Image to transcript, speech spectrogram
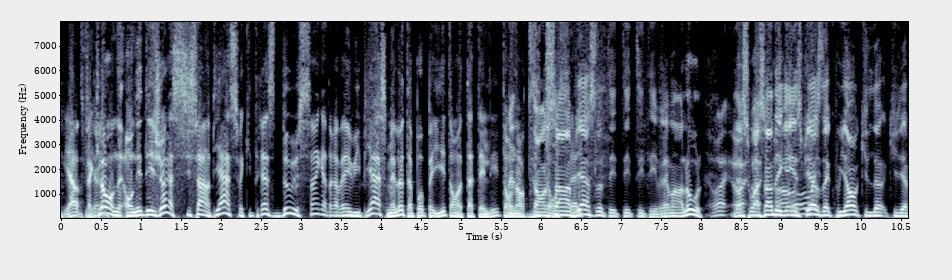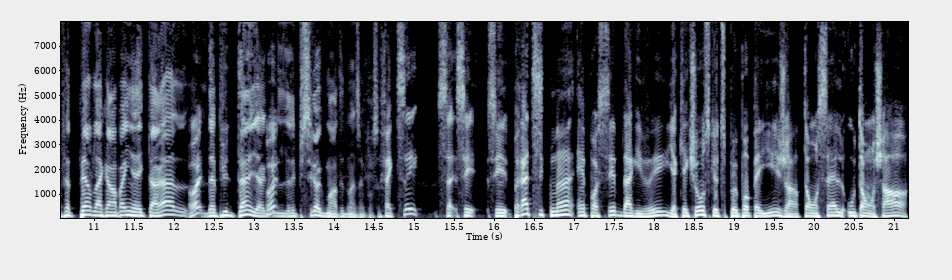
regarde, fait que là, on est, on est déjà à 600 pièces, fait qu'il te reste 288 pièces, mais là, t'as pas payé ton, ta télé, ton Mais ordi, ton ton 100 sel. piastres, là, t'es- vraiment lourd. Ouais, le ouais, 75 ouais. Ah, piastres de Couillard qui l'a fait perdre la campagne électorale, Ouais. depuis le temps, l'épicerie a augmenté de 25% Fait que, tu sais, c'est pratiquement impossible d'arriver. Il y a quelque chose que tu peux pas payer, genre ton sel ou ton char,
